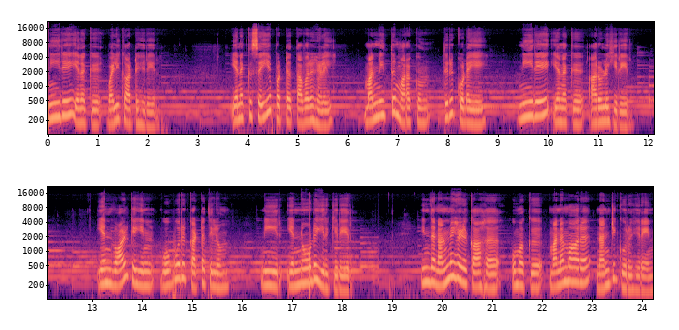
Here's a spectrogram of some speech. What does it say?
நீரே எனக்கு வழிகாட்டுகிறீர். எனக்கு செய்யப்பட்ட தவறுகளை மன்னித்து மறக்கும் திருக்கொடையை நீரே எனக்கு அருளுகிறீர். என் வாழ்க்கையின் ஒவ்வொரு கட்டத்திலும் நீர் என்னோடு இருக்கிறீர். இந்த நன்மைகளுக்காக உமக்கு மனமாற நன்றி கூறுகிறேன்.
